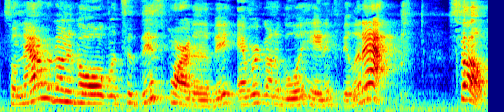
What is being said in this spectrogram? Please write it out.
So now we're going to go over to this part of it and we're going to go ahead and fill it out. So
